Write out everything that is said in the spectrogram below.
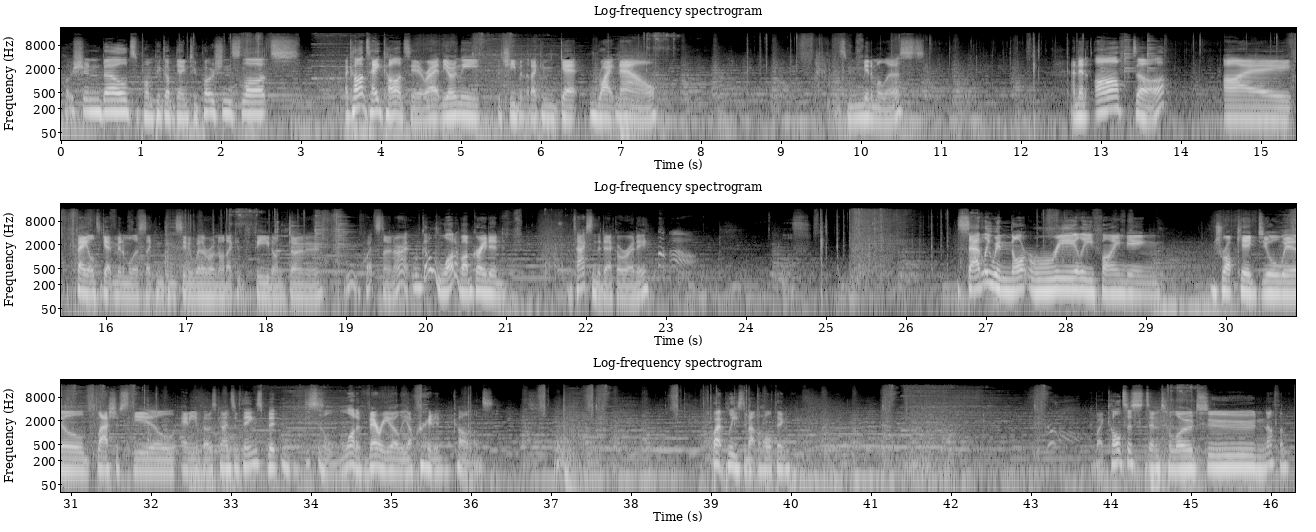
Potion belt, upon pickup gain two potion slots. I can't take cards here, right? The only achievement that I can get right now is Minimalist. And then after I fail to get Minimalist, I can consider whether or not I can feed on Donu. Ooh, Whetstone. All right, we've got a lot of upgraded attacks in the deck already. Sadly, we're not really finding dropkick, dual wield, flash of steel, any of those kinds of things, but this is a lot of very early upgraded cards. Quite pleased about the whole thing. Goodbye cultist and hello to nothing.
